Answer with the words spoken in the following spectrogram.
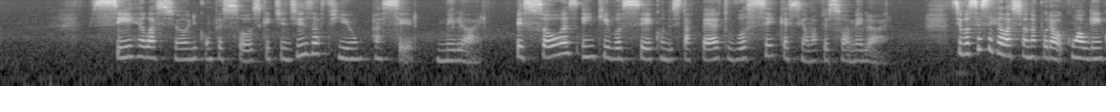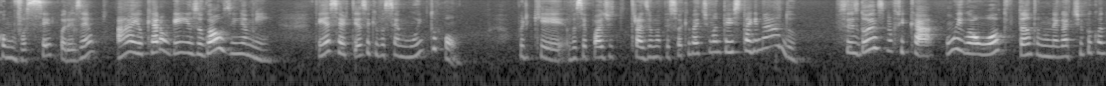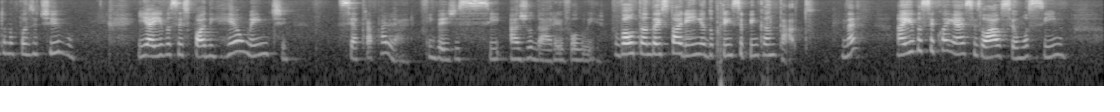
Se relacione com pessoas que te desafiam a ser melhor pessoas em que você, quando está perto, você quer ser uma pessoa melhor. Se você se relaciona por, com alguém como você, por exemplo, ah, eu quero alguém igualzinho a mim, tenha certeza que você é muito bom, porque você pode trazer uma pessoa que vai te manter estagnado. Vocês dois vão ficar um igual ao outro, tanto no negativo quanto no positivo. E aí vocês podem realmente se atrapalhar em vez de se ajudar a evoluir. Voltando à historinha do príncipe encantado, né? Aí você conhece lá o seu mocinho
